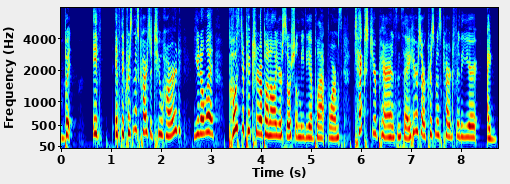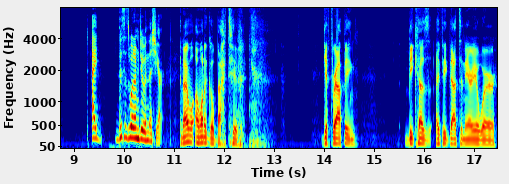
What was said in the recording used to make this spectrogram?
But if if the Christmas cards are too hard, you know what? Post a picture up on all your social media platforms. Text your parents and say, "Here's our Christmas card for the year. I, I, this is what I'm doing this year." And I, w- I want to go back to gift wrapping because I think that's an area where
